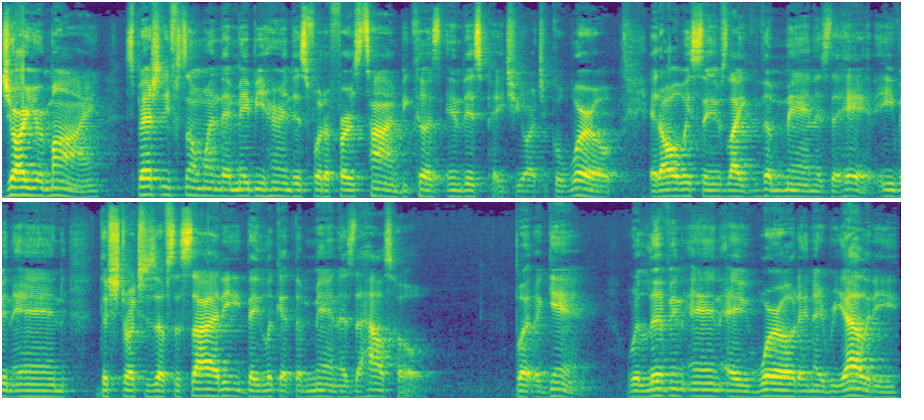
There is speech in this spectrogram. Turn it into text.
jar your mind, especially for someone that may be hearing this for the first time because in this patriarchal world it always seems like the man is the head. Even in the structures of society they look at the man as the household. But again we're living in a world and a reality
